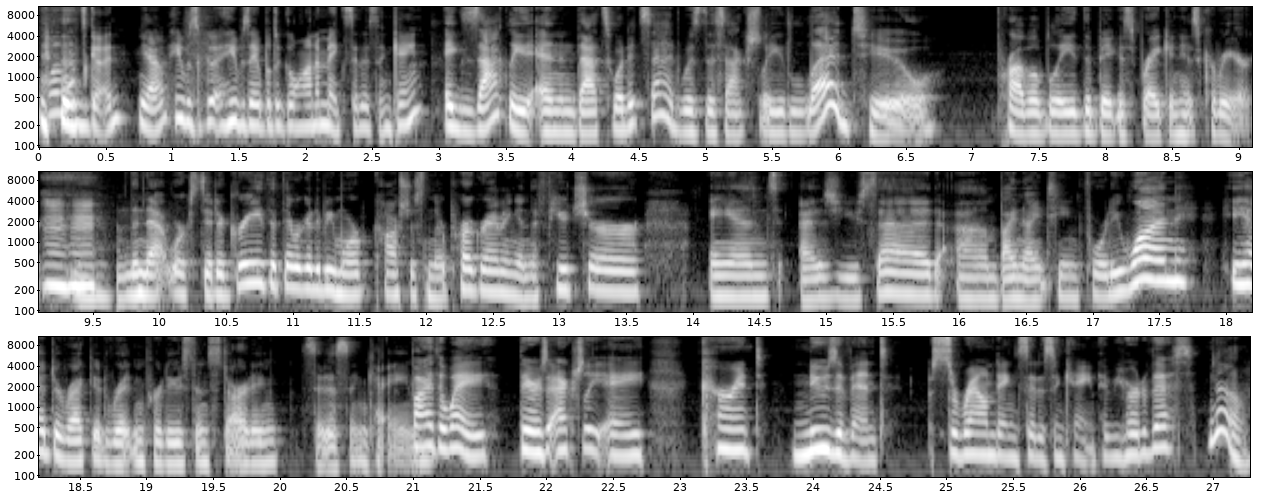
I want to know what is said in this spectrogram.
Well, that's good. Yeah. He was good. He was able to go on and make Citizen Kane. Exactly, and that's what it said was this actually led to probably the biggest break in his career. Mm-hmm. The networks did agree that they were going to be more cautious in their programming in the future, and as you said, um, by 1941 he had directed, written, produced, and starred in Citizen Kane. By the way, there's actually a current news event surrounding Citizen Kane. Have you heard of this? no,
